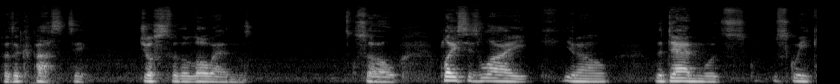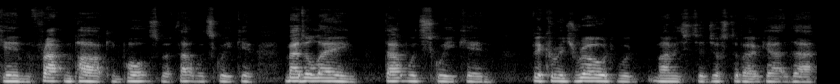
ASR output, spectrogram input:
for the capacity, just for the low end. So places like, you know, the Den would squeak in. Fratton Park in Portsmouth, that would squeak in. Meadow Lane, that would squeak in. Vicarage Road would manage to just about get there.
